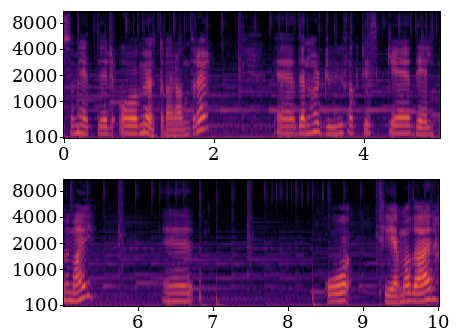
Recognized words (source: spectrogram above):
som heter 'Å møte hverandre'. Eh, den har du faktisk delt med meg. Og temaet der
